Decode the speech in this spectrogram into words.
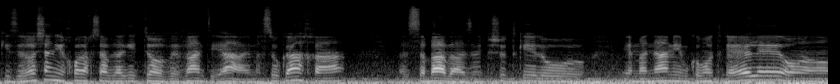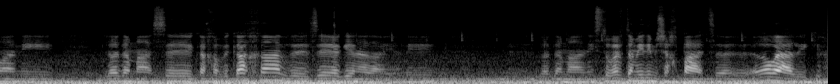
כי זה לא שאני יכול עכשיו להגיד, טוב, הבנתי, אה, הם עשו ככה, אז סבבה, אז אני פשוט כאילו אמנע ממקומות כאלה, או אני לא יודע מה, אעשה ככה וככה, וזה יגן עליי. לא יודע מה, אני אסתובב תמיד עם שכפ"ץ, לא ריאלי, כאילו,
